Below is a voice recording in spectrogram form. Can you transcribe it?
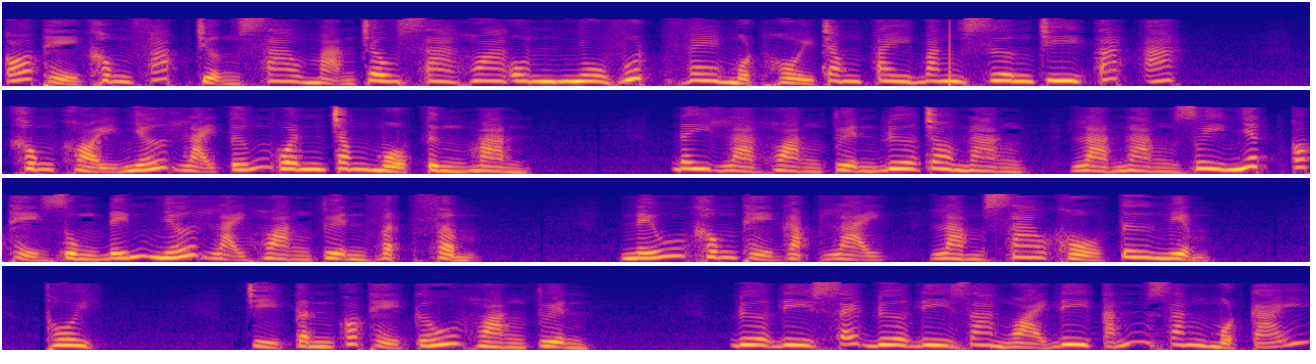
Có thể không pháp trưởng sao mạn châu xa hoa ôn nhu vuốt ve một hồi trong tay băng xương chi tát ác. Không khỏi nhớ lại tướng quân trong một từng màn. Đây là hoàng tuyền đưa cho nàng, là nàng duy nhất có thể dùng đến nhớ lại hoàng tuyền vật phẩm. Nếu không thể gặp lại, làm sao khổ tư niệm. Thôi, chỉ cần có thể cứu hoàng tuyền. Đưa đi sẽ đưa đi ra ngoài đi cắn răng một cái.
